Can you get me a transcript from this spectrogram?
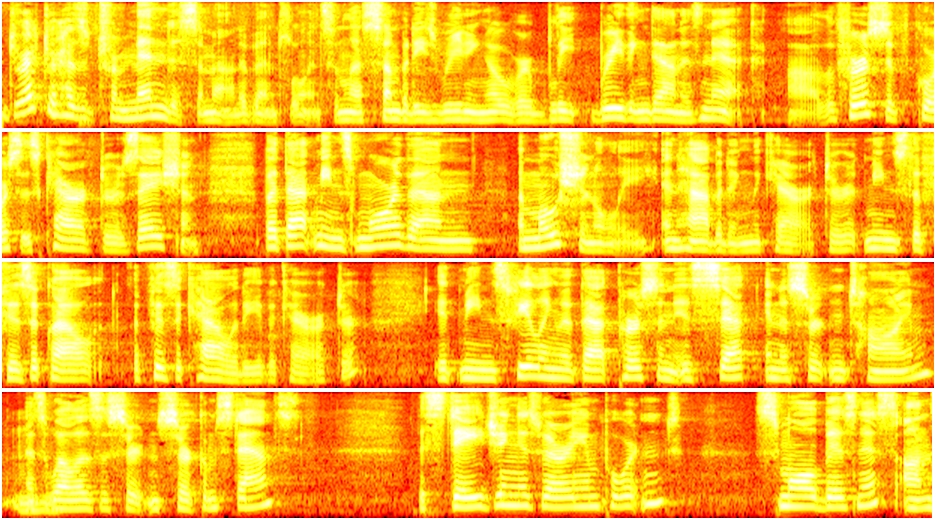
Director has a tremendous amount of influence unless somebody's reading over, ble- breathing down his neck. Uh, the first, of course, is characterization, but that means more than emotionally inhabiting the character. It means the physical, the physicality of a character. It means feeling that that person is set in a certain time mm-hmm. as well as a certain circumstance. The staging is very important. Small business on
